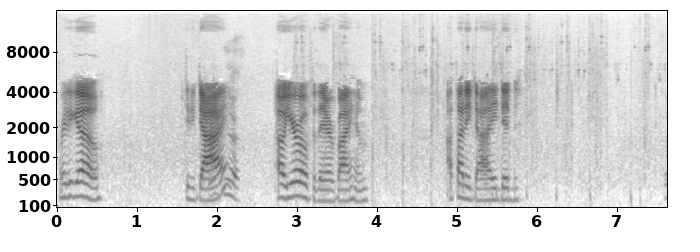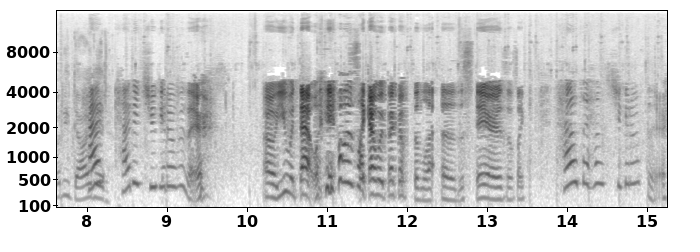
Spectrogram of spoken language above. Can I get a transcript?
Where'd he go? Did he die? Yeah. Oh, you're over there by him. I thought he died. Did. What he died How, how did you get over there? Oh, you went that way. I was like, I went back up the uh, the stairs. I was like, how the hell did you get over there?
